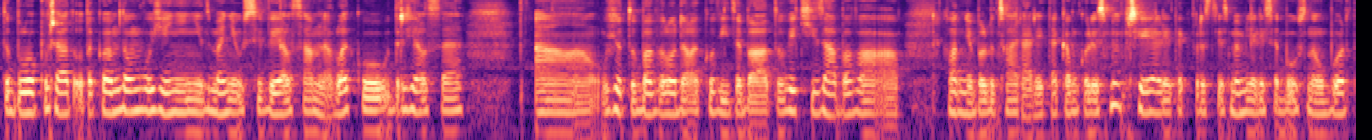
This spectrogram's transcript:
to bylo pořád o takovém tom vožení, nicméně už si vyjel sám na vleku, udržel se a už ho to bavilo daleko více, byla to větší zábava a hlavně byl docela rádi, tak kamkoliv jsme přijeli, tak prostě jsme měli sebou snowboard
